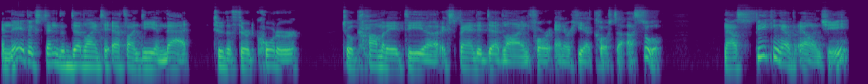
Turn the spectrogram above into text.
and they have extended the deadline to FID in that to the third quarter to accommodate the uh, expanded deadline for Energia Costa Azul. Now, speaking of LNG,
